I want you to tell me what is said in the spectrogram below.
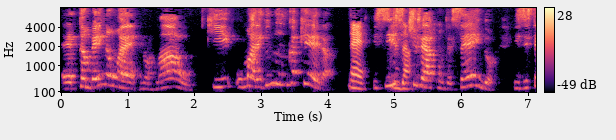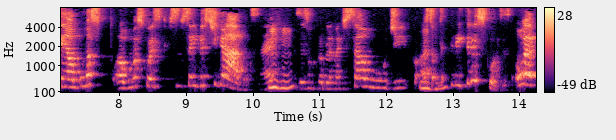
é, também não é normal que o marido nunca queira. É, e se isso estiver acontecendo, existem algumas, algumas coisas que precisam ser investigadas, né? Uhum. Às vezes um problema de saúde. Uhum. Tem três coisas. Ou é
